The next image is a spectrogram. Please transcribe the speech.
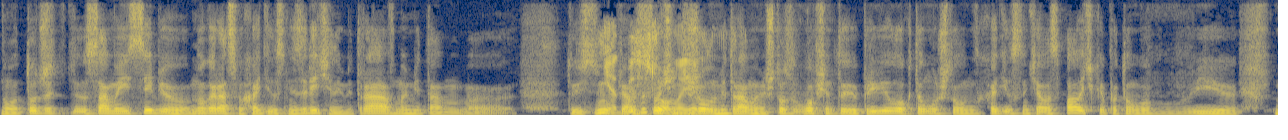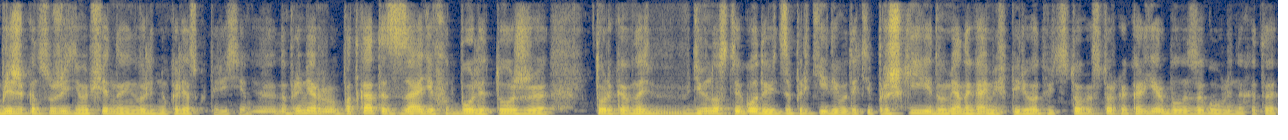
Вот, тот же самый Эйсебио много раз выходил с незалеченными травмами, там, э, то есть Нет, прям безусловно, с очень тяжелыми я... травмами, что, в общем-то, привело к тому, что он ходил сначала с палочкой, потом и ближе к концу жизни вообще на инвалидную коляску пересел. Э, например, подкаты сзади в футболе тоже только в 90-е годы ведь запретили вот эти прыжки двумя ногами вперед, ведь столько, столько карьер было загубленных. Это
